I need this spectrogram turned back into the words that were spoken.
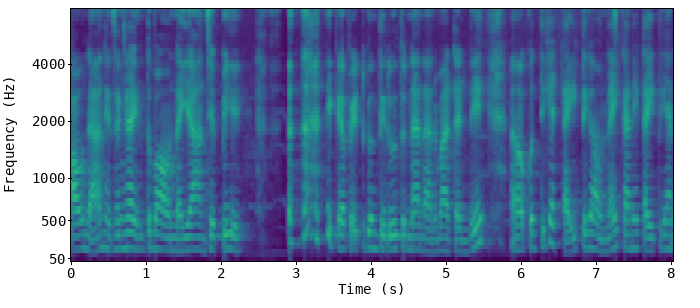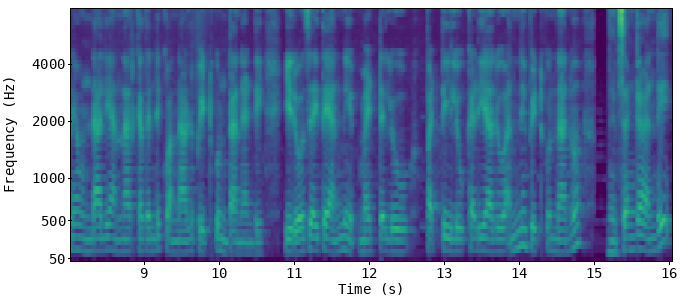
అవునా? నిజంగా ఇంత బాగున్నాయా? అని చెప్పి ఇక పెట్టుకుని తిరుగుతున్నాను అనమాట అండి. కొద్దిగా టైట్గా ఉన్నాయి కానీ టైట్గానే ఉండాలి అన్నారు కదండి. కొన్నాళ్ళు పెట్టుకుంటానండి. ఈరోజైతే అన్ని మెట్టెలు పట్టీలు కడియాలు అన్నీ పెట్టుకున్నాను. నిజంగా అండి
